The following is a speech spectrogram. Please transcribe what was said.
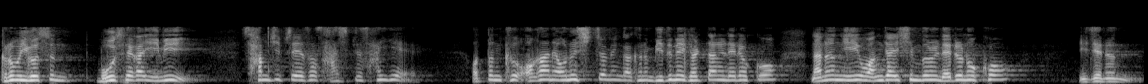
그러면 이것은 모세가 이미 30세에서 40세 사이에 어떤 그 어간의 어느 시점인가 그는 믿음의 결단을 내렸고 나는 이 왕자의 신분을 내려놓고 이제는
